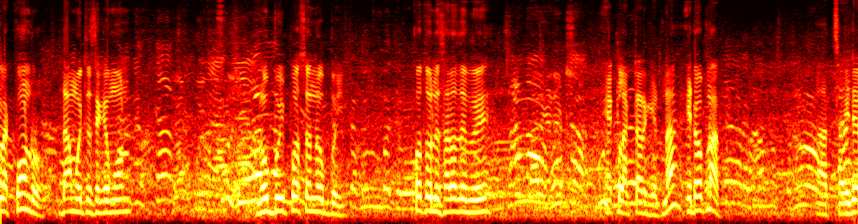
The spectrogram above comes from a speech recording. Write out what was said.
লাখ পনেরো। দাম হইতেছে কেমন? নব্বই পঁচানব্বই। কত হলে ছাড়া দেবে এক লাখ টার্গেট না? এটা আপনার? আচ্ছা এটা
